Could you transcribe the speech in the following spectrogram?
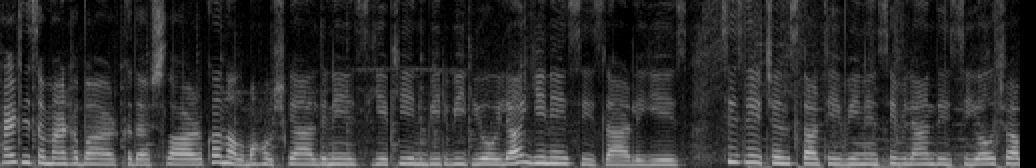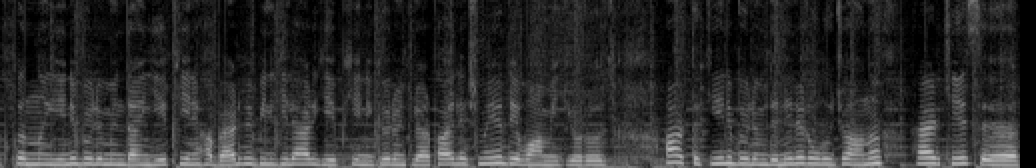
Herkese merhaba arkadaşlar. Kanalıma hoş geldiniz. Yepyeni bir videoyla yine sizlerleyiz. Sizler için Star TV'nin sevilen dizisi Yalı Çapkın'ın yeni bölümünden yepyeni haber ve bilgiler, yepyeni görüntüler paylaşmaya devam ediyoruz. Artık yeni bölümde neler olacağını herkes e,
